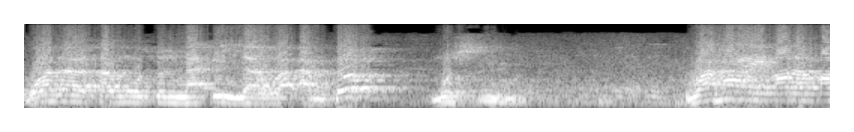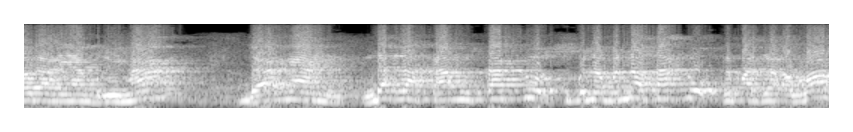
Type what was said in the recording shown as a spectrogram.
wala tamutunna illa wa antum muslimun wahai orang-orang yang beriman jangan hendaklah kamu takut sebenar-benar takut kepada Allah.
